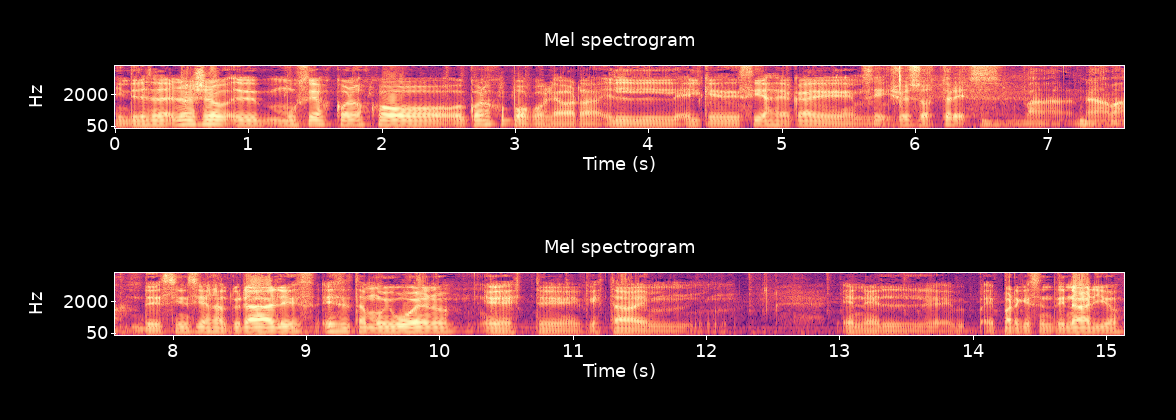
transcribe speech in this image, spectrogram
interesante. No, yo eh, museos conozco conozco pocos, la verdad. El, el que decías de acá de, Sí, yo esos tres, nada más. de ciencias naturales, ese está muy bueno. Este, el que está en, en el, eh, Parque Centenario.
